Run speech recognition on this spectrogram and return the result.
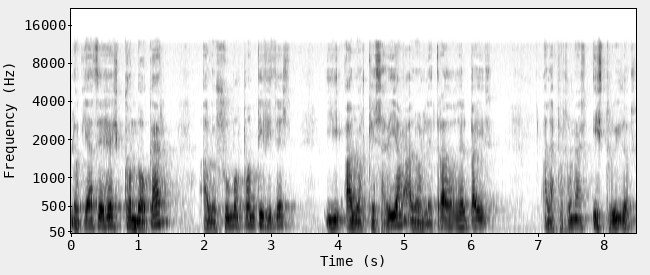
lo que hace es convocar a los sumos pontífices y a los que sabían, a los letrados del país, a las personas instruidas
